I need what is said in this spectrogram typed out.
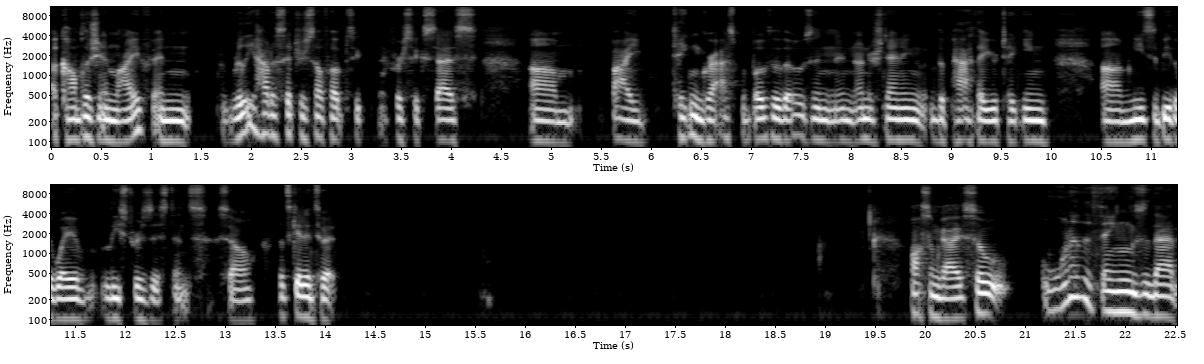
accomplish in life and really how to set yourself up for success um, by taking grasp of both of those and, and understanding the path that you're taking um, needs to be the way of least resistance. So let's get into it. Awesome, guys. So, one of the things that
